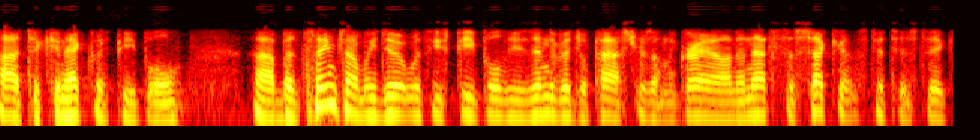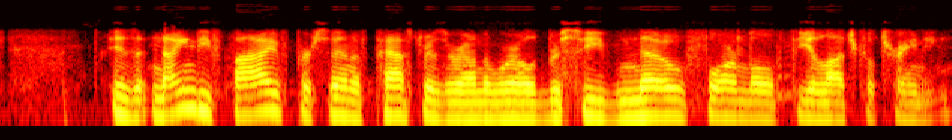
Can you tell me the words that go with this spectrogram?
uh, to connect with people. Uh, but at the same time, we do it with these people, these individual pastors on the ground. And that's the second statistic is that 95% of pastors around the world receive no formal theological training.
